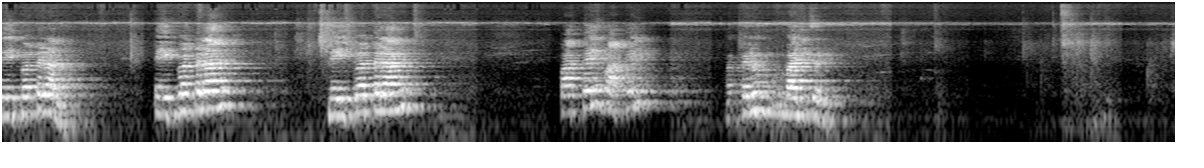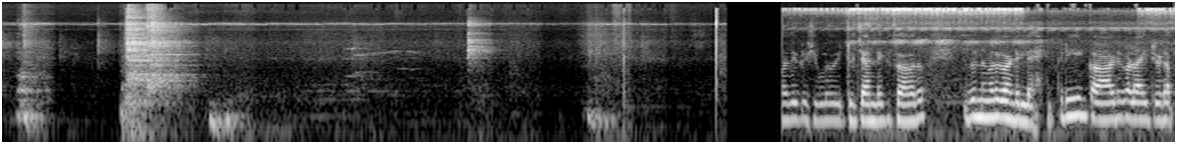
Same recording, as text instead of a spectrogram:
നെയ്പ്പത്തലാണ് നെയ്പ്പത്തലാണ് നെയ്പ്പത്തലാണ് പത്തൽ പത്തൽ പത്തലും വലിക്കണം മതി കൃഷി യൂട്യൂബ് ചാനലിലേക്ക് സ്വാഗതം. ഇപ്പം നിങ്ങൾ കണ്ടില്ലേ? ഇത്രയും കാടുകളായിട്ടിടം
